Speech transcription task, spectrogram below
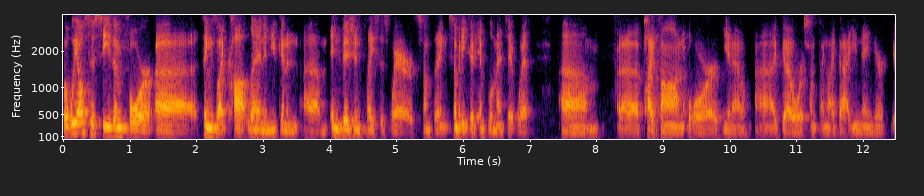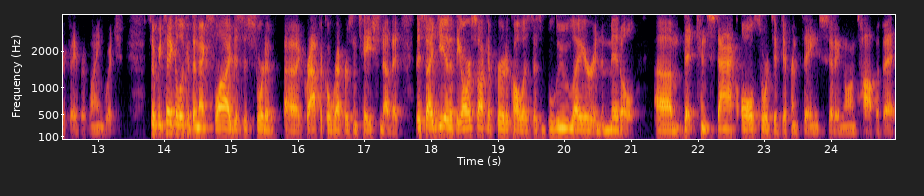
But we also see them for uh, things like Kotlin, and you can um, envision places where something somebody could implement it with um, uh, Python or you know uh, Go or something like that. You name your your favorite language. So if we take a look at the next slide, this is sort of a graphical representation of it. This idea that the RSocket protocol is this blue layer in the middle um, that can stack all sorts of different things sitting on top of it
